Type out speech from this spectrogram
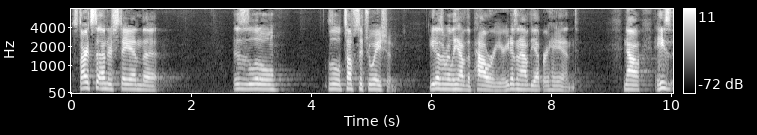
starts to understand that this is a little, a little tough situation. He doesn't really have the power here, he doesn't have the upper hand. Now, he's,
